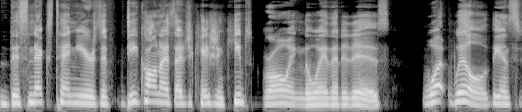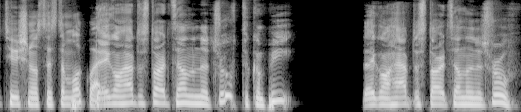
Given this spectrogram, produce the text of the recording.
this next 10 years, if decolonized education keeps growing the way that it is, what will the institutional system look like? They're gonna have to start telling the truth to compete. They're gonna have to start telling the truth.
